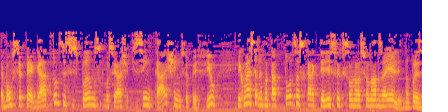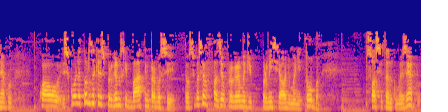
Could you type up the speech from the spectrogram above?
É bom você pegar todos esses planos que você acha que se encaixem no seu perfil e comece a levantar todas as características que são relacionadas a ele. Então, por exemplo, qual escolha todos aqueles programas que batem para você. Então, se você for fazer o programa de provincial de Manitoba, só citando como exemplo,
